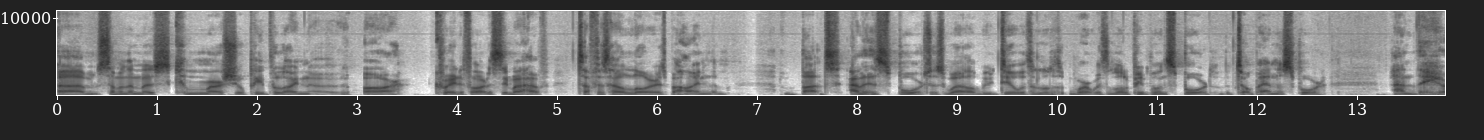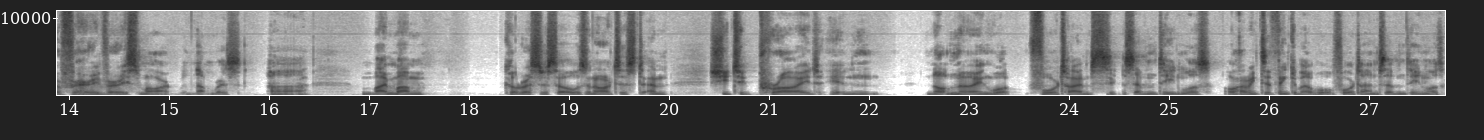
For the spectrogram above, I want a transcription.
um, some of the most commercial people I know are creative artists. They might have tough as hell lawyers behind them, but and in sport as well. We deal with a lot of work with a lot of people in sport the top end of sport, and they are very very smart with numbers. Uh, my mum, God rest her soul, was an artist, and she took pride in not knowing what four times seventeen was, or having to think about what four times seventeen was.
